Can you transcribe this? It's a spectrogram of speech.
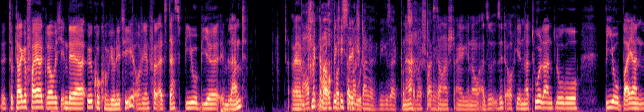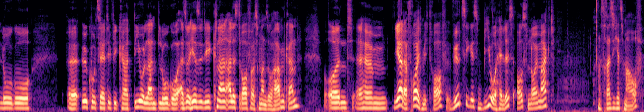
Äh, Total gefeiert, glaube ich, in der Öko-Community. Auf jeden Fall als das Bio-Bier im Land. Ähm, Nach- schmeckt aber nach auch wirklich Potsdamer sehr gut. Stange, wie gesagt, Nach Potsdamer Stange. Potsdamer Stange, genau. Also sind auch hier Naturland-Logo, Bio-Bayern-Logo, äh, Öko-Zertifikat, Bioland-Logo. Also hier sind die knallen alles drauf, was man so haben kann. Und ähm, ja, da freue ich mich drauf. Würziges Bio-Helles aus Neumarkt. Das reiße ich jetzt mal auf.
